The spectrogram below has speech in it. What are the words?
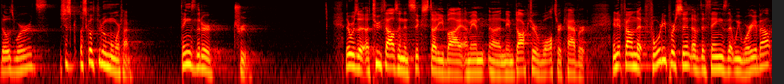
those words. Let's just let's go through them one more time. Things that are true. There was a, a 2006 study by a man uh, named Dr. Walter Calvert, and it found that 40% of the things that we worry about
